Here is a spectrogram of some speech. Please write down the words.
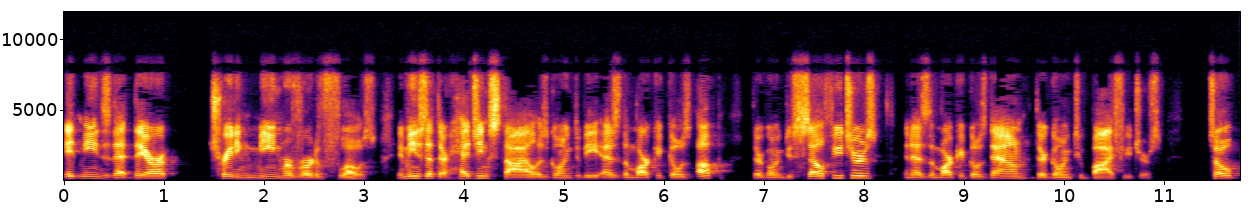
it means that they are trading mean revertive flows. It means that their hedging style is going to be as the market goes up, they're going to sell futures, and as the market goes down, they're going to buy futures. So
